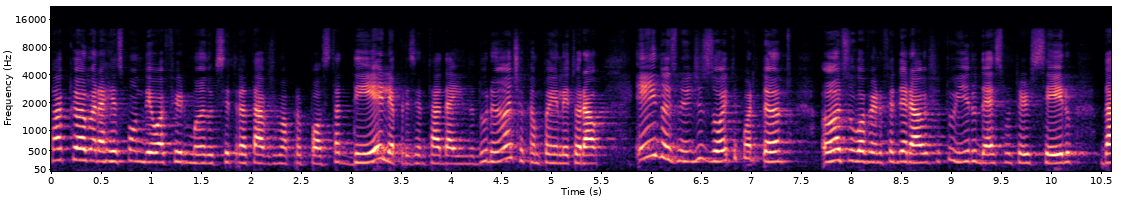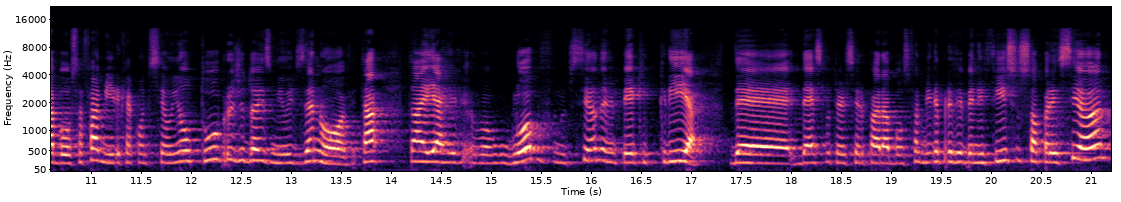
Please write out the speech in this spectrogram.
Então a Câmara respondeu afirmando que se tratava de uma proposta dele, apresentada ainda durante a campanha eleitoral em 2018 e, portanto, antes do governo federal instituir o 13º da Bolsa Família, que aconteceu em outubro de 2019, tá? Então aí a, o Globo noticiando, a MP que cria 13º para a Bolsa Família prevê benefícios só para esse ano,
